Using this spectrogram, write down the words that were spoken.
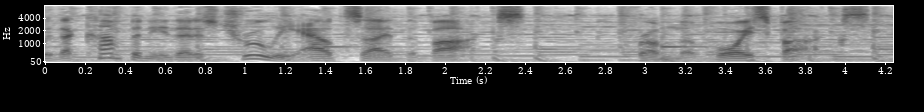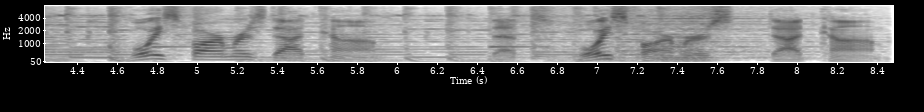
with a company that is truly outside the box. From the Voice Box, voicefarmers.com. That's voicefarmers.com.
